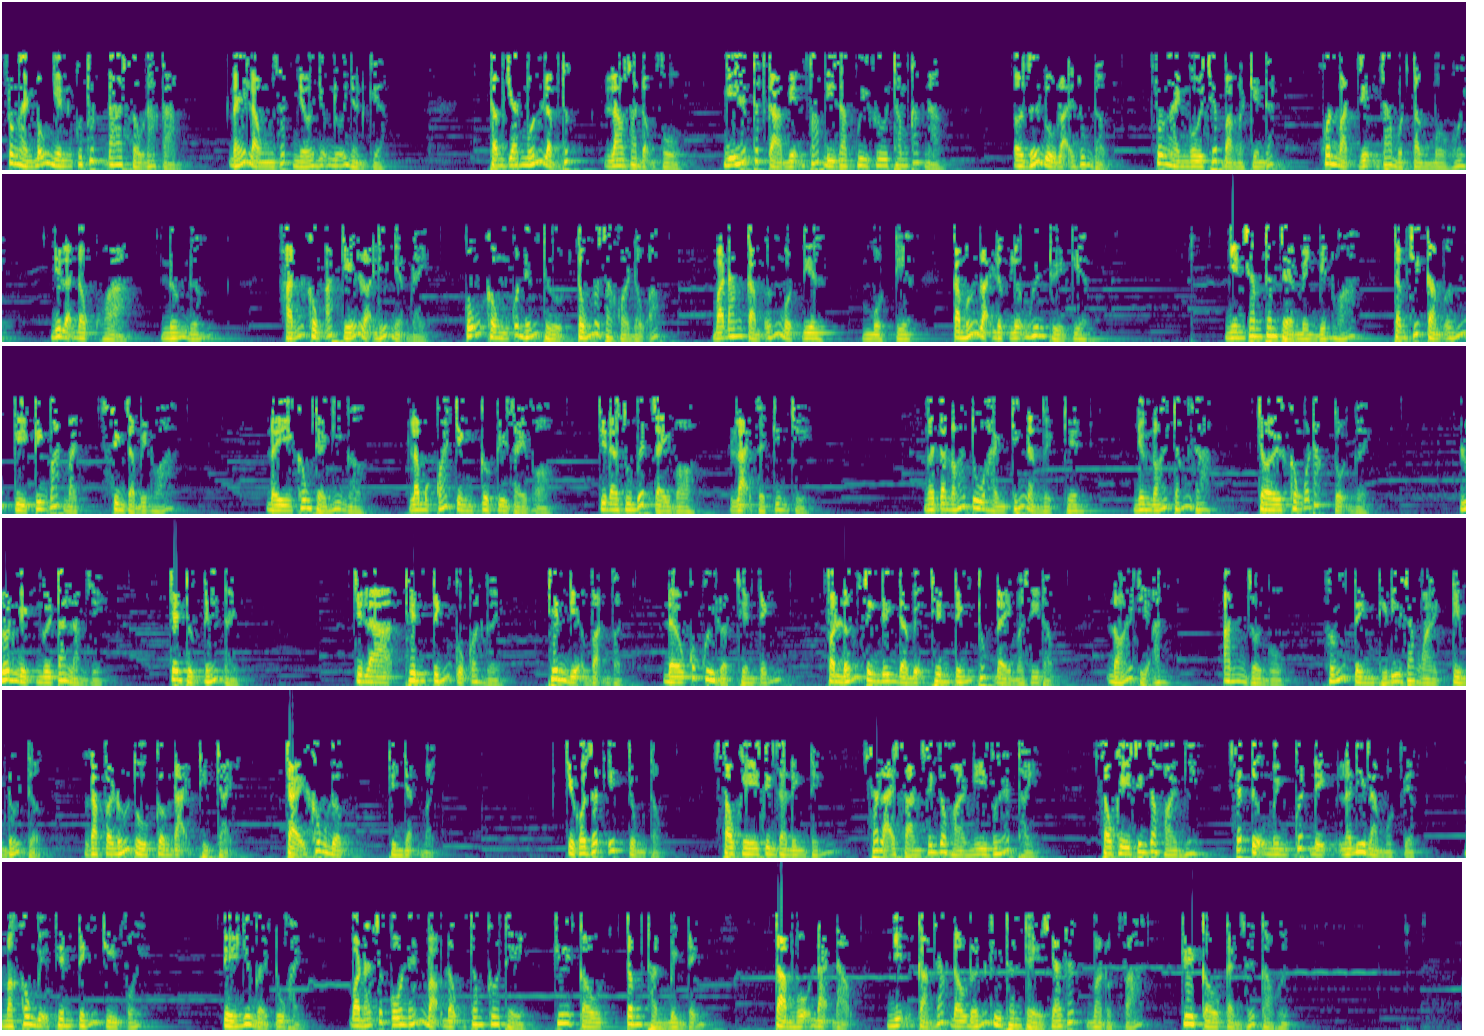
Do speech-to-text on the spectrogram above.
Phương Hành bỗng nhiên có chút đa sầu đa cảm Đáy lòng rất nhớ những nữ nhân kia. Thậm chí hắn muốn lập tức lao ra động phù Nghĩ hết tất cả biện pháp đi ra quy khư thăm các nàng. Ở dưới đủ loại rung động Phương Hành ngồi xếp bằng ở trên đất Khuôn mặt diện ra một tầng mồ hôi Như là độc hỏa, nướng nướng. Hắn không áp chế loại lý niệm này Cũng không có nếm thử tống nó ra khỏi đầu óc Mà đang cảm ứng một tia Một tia, cảm ứng loại lực lượng nguyên thủy kia. Nhìn xem thân thể mình biến hóa Thậm chí cảm ứng kỳ kinh bát mạch Sinh ra biến hóa. Đây không thể nghi ngờ Là một quá trình cực kỳ dày vò, Chỉ là dù biết dày vò, Lại phải kiên trì. Người ta nói tu hành chính là nghịch thiên, Nhưng nói trắng ra, Trời không có đắc tội người. Luôn nghịch người ta làm gì? Trên thực tế này, Chỉ là thiên tính của con người, Thiên địa vạn vật Đều có quy luật thiên tính. Phần lớn sinh linh đều bị thiên tính thúc đẩy mà di động. Đói thì ăn Ăn rồi ngủ. Hứng tình thì đi ra ngoài tìm đối tượng. Gặp phải đối thủ cường đại thì chạy. Chạy không được thì nhận mệnh. Chỉ có rất ít trùng tộc. Sau khi sinh ra đình tính Sẽ lại sản sinh ra hoài nghi với hết thầy. Sau khi sinh ra hoài nghi, Sẽ tự mình quyết định là đi làm một việc Mà không bị thiên tính chi phối. Tùy như người tu hành, Bọn hắn sẽ cố nén bạo động trong cơ thể, Truy cầu tâm thần bình tĩnh. Tạm ngộ đại đạo, Nhịn cảm giác đau đớn khi thân thể ra rách và đột phá, Truy cầu cảnh giới cao hơn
